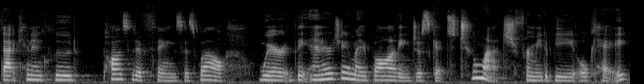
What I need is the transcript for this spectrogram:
That can include positive things as well, where the energy in my body just gets too much for me to be okay.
